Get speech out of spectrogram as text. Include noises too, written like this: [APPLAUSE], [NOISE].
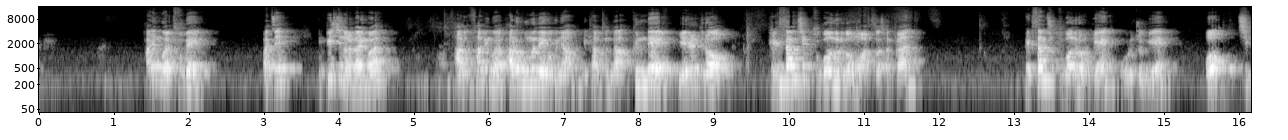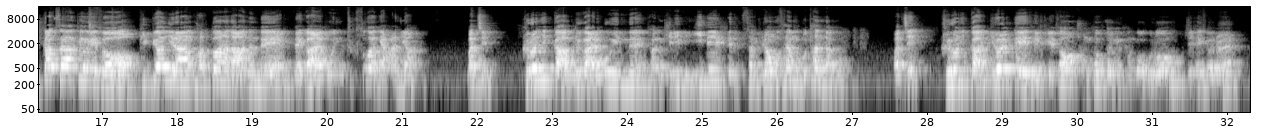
8인 거야, 두 배. 맞지? 그럼 BC는 얼마인 거야? 바로 3인 거야. 바로 보면 돼, 이거 그냥. 이렇게 안 푼다. 근데 예를 들어 139번으로 넘어왔어, 잠깐. 139번으로 할게. 오른쪽 위에. 어? 직각삼각형에서 빗변이랑 각도 하나 나왔는데 내가 알고 있는 특수각이 아니야. 맞지? 그러니까 우리가 알고 있는 변 길이비 2대1 대 3 이런 거 사용 못 한다고. 맞지? 그러니까 이럴 때에 대비해서 정석적인 방법으로 이제 해결을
